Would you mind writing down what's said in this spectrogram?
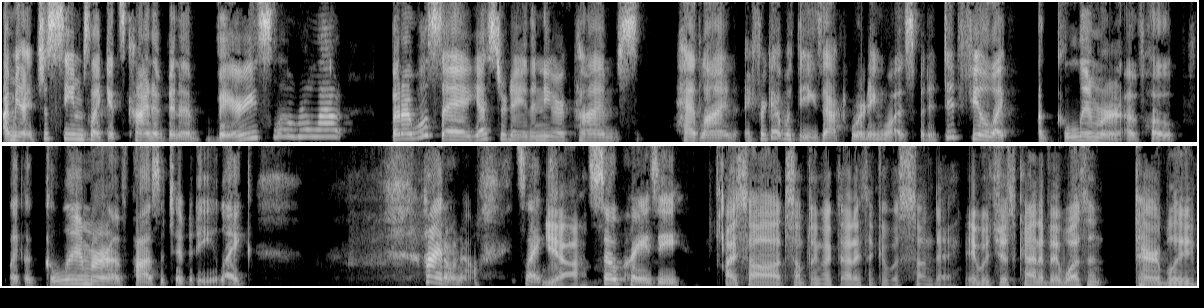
I mean, it just seems like it's kind of been a very slow rollout. But I will say yesterday the New York Times headline, I forget what the exact wording was, but it did feel like a glimmer of hope, like a glimmer of positivity, like I don't know. It's like Yeah, so crazy. I saw something like that. I think it was Sunday. It was just kind of. It wasn't terribly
